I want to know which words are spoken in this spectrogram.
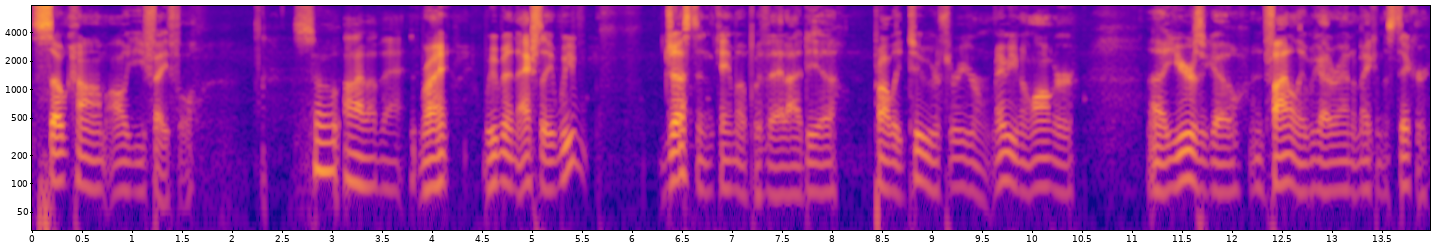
SOCOM All Ye Faithful. So, oh, I love that. Right? We've been actually we've Justin came up with that idea probably two or three or maybe even longer uh, years ago, and finally we got around to making the sticker.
